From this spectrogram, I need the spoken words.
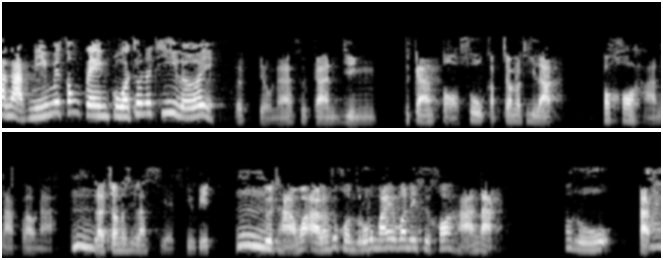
ขนาดนี้ไม่ต้องเกรงกลัวเจ้าหน้าที่เลยแล้วเดี๋ยวนะ คือการยิงคือการต่อสู้กับเจ้าหน้าที่รัฐก็ข้อหาหนักแล้วนะอืมแล้วเจ้าหน้าที่รัฐเสียชีวิตมคือถามว่าอะแล้วทุกคนรู้ไหมว่านี่คือข้อหาหนัก ก็รู้แต่ใช่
